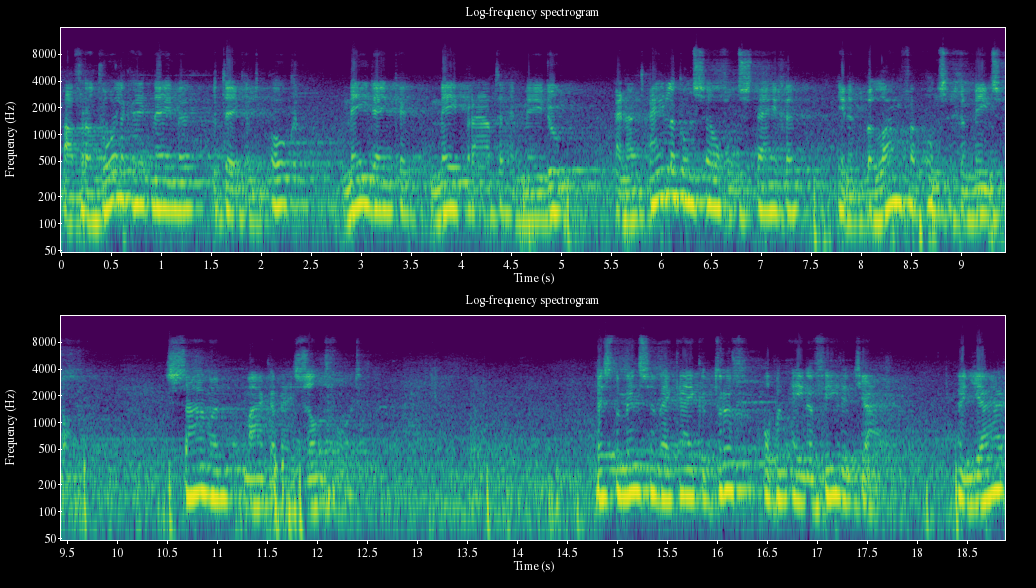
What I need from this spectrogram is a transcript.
Maar verantwoordelijkheid nemen betekent ook meedenken, meepraten en meedoen. En uiteindelijk onszelf ontstijgen in het belang van onze gemeenschap. Samen maken wij Zandvoort. Beste mensen, wij kijken terug op een enerverend jaar. Een jaar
